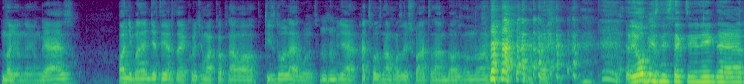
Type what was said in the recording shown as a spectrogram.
Nagyon-nagyon gáz annyiban egyetértek, hogy ha megkapnám a 10 dollár volt, uh-huh. ugye, hát hoznám haza és váltanám be azonnal. Jó biznisznek tűnik, de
